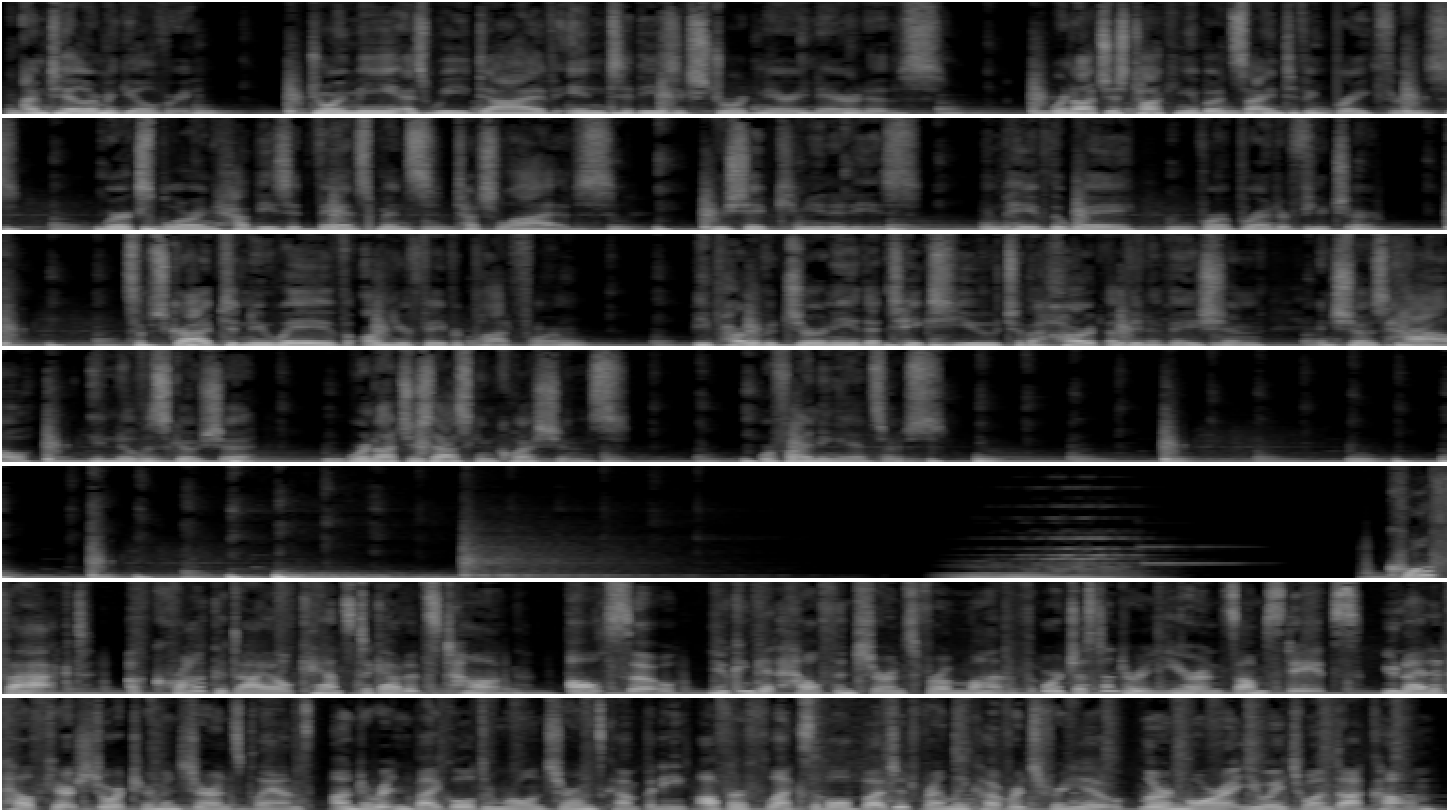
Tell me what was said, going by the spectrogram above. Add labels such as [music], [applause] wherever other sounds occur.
I'm Taylor McGilvery. Join me as we dive into these extraordinary narratives. We're not just talking about scientific breakthroughs, we're exploring how these advancements touch lives, reshape communities, and pave the way for a brighter future. Subscribe to New Wave on your favorite platform. Be part of a journey that takes you to the heart of innovation and shows how, in Nova Scotia, we're not just asking questions, we're finding answers. Cool fact a crocodile can't stick out its tongue. Also, you can get health insurance for a month or just under a year in some states. United Healthcare short term insurance plans, underwritten by Golden Rule Insurance Company, offer flexible, budget friendly coverage for you. Learn more at uh1.com.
